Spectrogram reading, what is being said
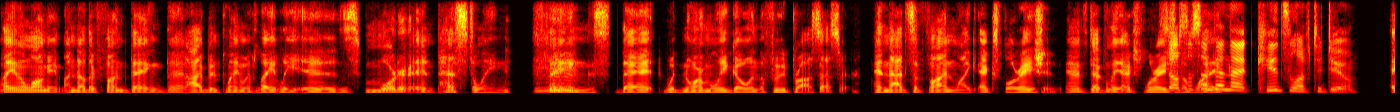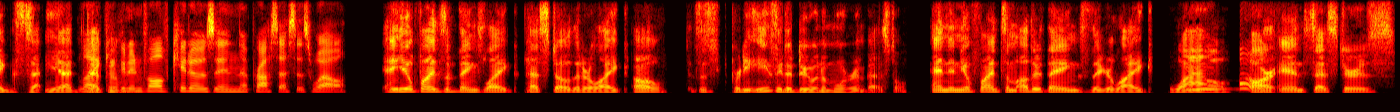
Playing a long game. Another fun thing that I've been playing with lately is mortar and pestling Mm. things that would normally go in the food processor. And that's a fun like exploration. And it's definitely It's exploration also of like something that kids love to do. Exactly. yeah, Like you definitely. can involve kiddos in the process as well. and you'll find some things like pesto that are like, oh, this is pretty easy to do in a mortar and pestle. And then you'll find some other things that you're like, mm, wow, Oh. our ancestors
